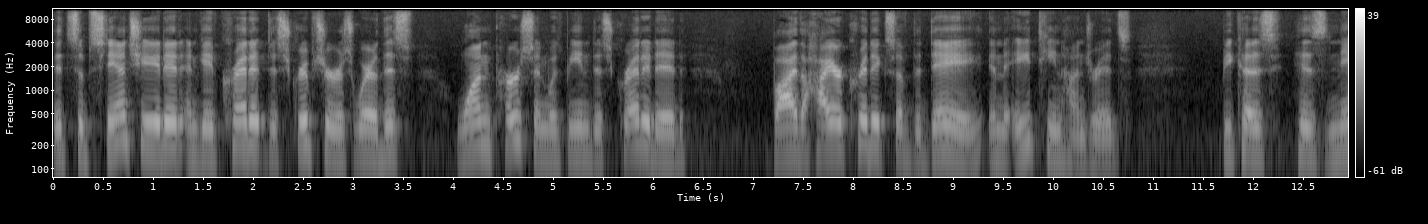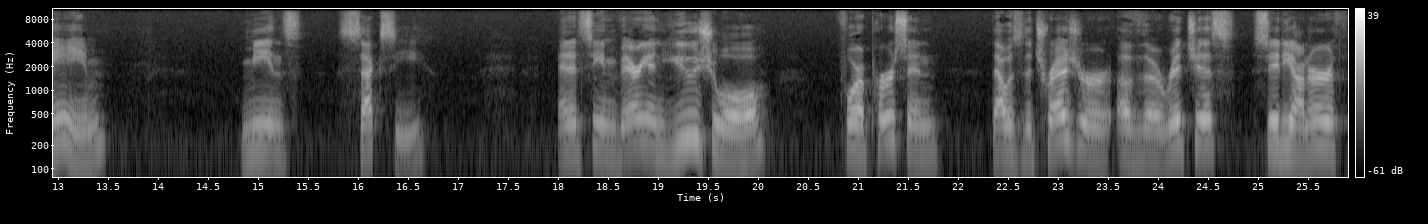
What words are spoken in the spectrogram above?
it substantiated and gave credit to scriptures where this one person was being discredited by the higher critics of the day in the 1800s because his name means sexy, and it seemed very unusual for a person that was the treasurer of the richest city on earth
